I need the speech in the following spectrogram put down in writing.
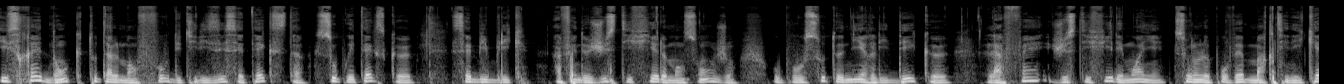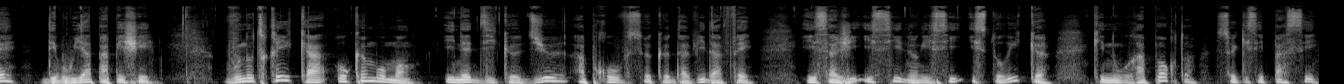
Il serait donc totalement faux d'utiliser ces textes sous prétexte que c'est biblique afin de justifier le mensonge ou pour soutenir l'idée que la fin justifie les moyens. Selon le proverbe martiniquais, débrouilla pas péché. Vous noterez qu'à aucun moment il n'est dit que Dieu approuve ce que David a fait. Il s'agit ici d'un récit historique qui nous rapporte ce qui s'est passé,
